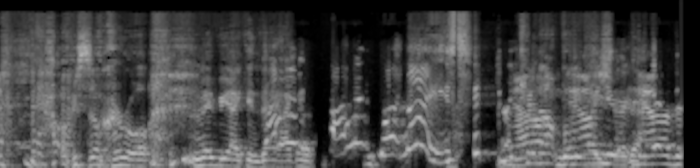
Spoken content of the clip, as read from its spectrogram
that was so cruel. Maybe I can. That, I got. That was not nice. I now, cannot believe now I you're said that. now the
